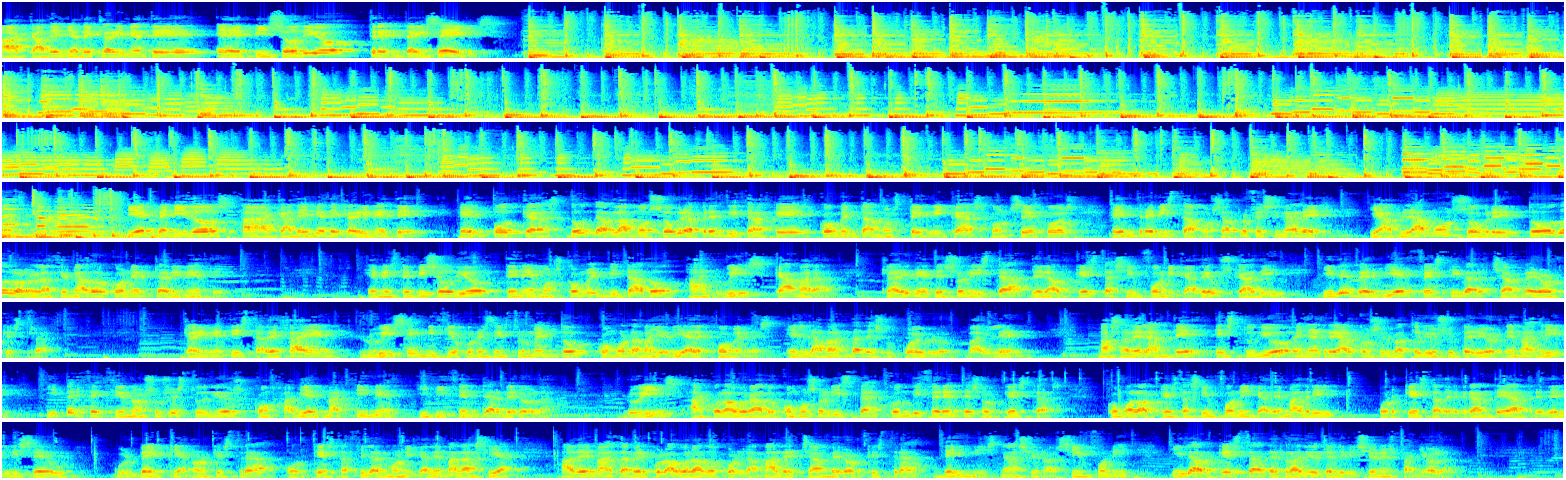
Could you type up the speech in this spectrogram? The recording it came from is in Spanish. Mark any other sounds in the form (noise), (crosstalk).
Academia de Clarinete, episodio 36. A Academia de Clarinete, el podcast donde hablamos sobre aprendizaje, comentamos técnicas, consejos, entrevistamos a profesionales y hablamos sobre todo lo relacionado con el clarinete. En este episodio tenemos como invitado a Luis Cámara, clarinete solista de la Orquesta Sinfónica de Euskadi y de Verbier Festival Chamber Orchestra. Clarinetista de Jaén, Luis se inició con este instrumento como la mayoría de jóvenes, en la banda de su pueblo, Bailén. Más adelante estudió en el Real Conservatorio Superior de Madrid y perfeccionó sus estudios con Javier Martínez y Vicente Alberola. Luis ha colaborado como solista con diferentes orquestas, como la Orquesta Sinfónica de Madrid, Orquesta del Gran Teatre del Liceu, Gulbenkian Orchestra, Orquesta Filarmónica de Malasia, además de haber colaborado con la Mahler Chamber Orchestra, Danish National Symphony y la Orquesta de Radio Televisión Española.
